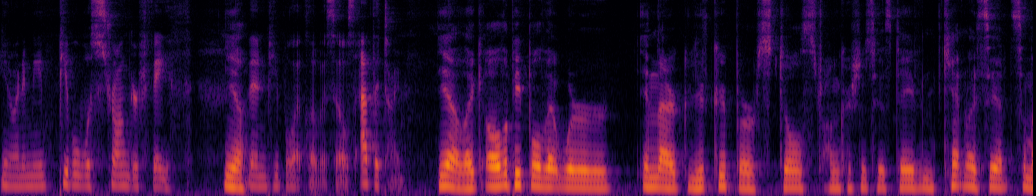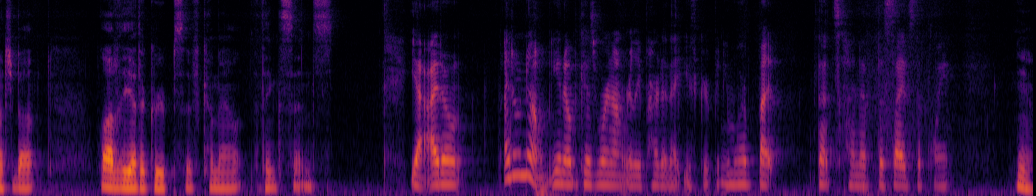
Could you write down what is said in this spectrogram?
You know what I mean? People with stronger faith Yeah, than people at Clovis Hills at the time. yeah. Like all the people that were in our youth group are still strong Christians to this day, and can't really say it so much about a lot of the other groups that have come out. I think since. Yeah, I don't, I don't know, you know, because we're not really part of that youth group anymore. But that's kind of besides the point. Yeah.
